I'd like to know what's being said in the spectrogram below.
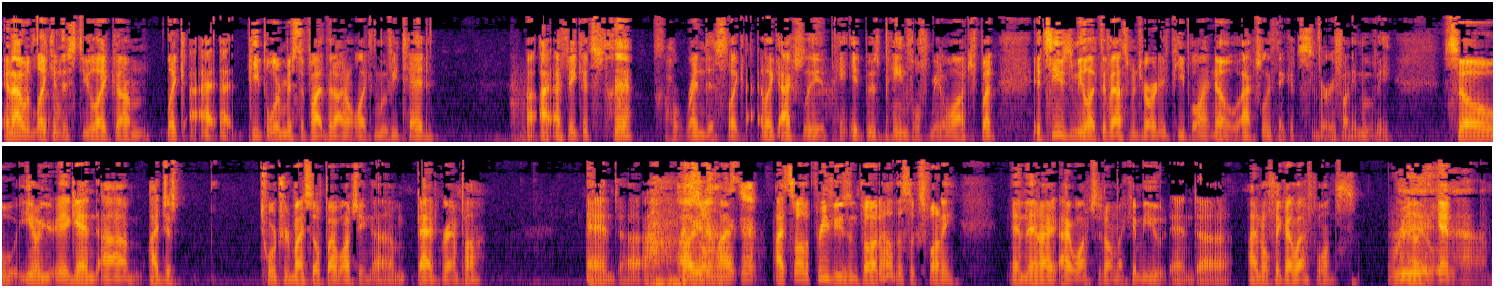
And I would liken this to you like, um, like, I, I, people are mystified that I don't like the movie Ted. I, I think it's like horrendous. Like, like actually it, it was painful for me to watch, but it seems to me like the vast majority of people I know actually think it's a very funny movie. So, you know, you're, again, um, I just tortured myself by watching, um, Bad Grandpa. And, uh, I Oh, you saw- didn't like it? I saw the previews and thought, oh, this looks funny. And then I, I watched it on my commute and, uh, I don't think I laughed once. really. Again, Um,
